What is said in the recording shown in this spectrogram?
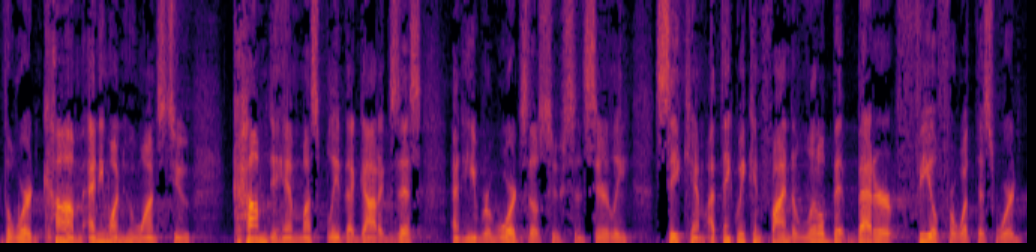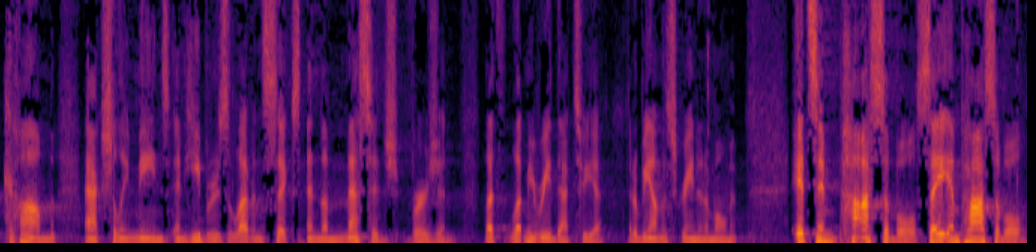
the word come, anyone who wants to come to him must believe that God exists and he rewards those who sincerely seek him. I think we can find a little bit better feel for what this word come actually means in Hebrews 11:6 and the message version. Let let me read that to you. It'll be on the screen in a moment. It's impossible, say impossible,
